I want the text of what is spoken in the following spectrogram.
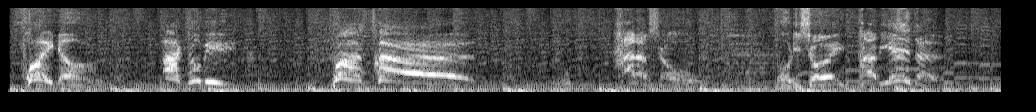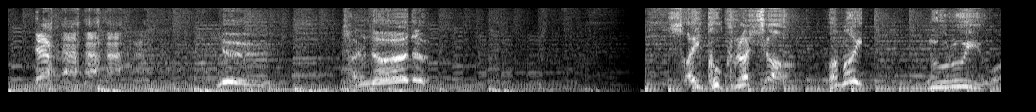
ファイナルアトミックバスターハラショートリショイハビエダヌータルナードサイコクラッシャー甘いぬるいわ。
